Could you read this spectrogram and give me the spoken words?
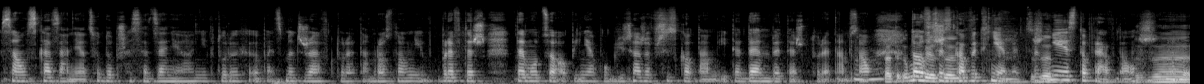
są wskazania co do przesadzenia niektórych y, powiedzmy drzew, które tam rosną, nie, wbrew też temu, co opinia publiczna, że wszystko tam i te dęby też, które tam są, Dlatego to mówię, wszystko że- wytniemy. co że- nie jest to prawdą. Że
